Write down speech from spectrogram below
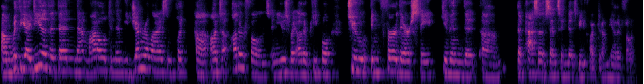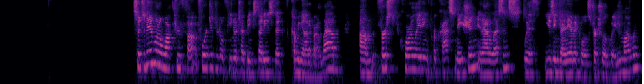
Um, with the idea that then that model can then be generalized and put uh, onto other phones and used by other people to infer their state given that um, the passive sensing that's being collected on the other phone. So today I want to walk through four digital phenotyping studies that coming out of our lab. Um, first correlating procrastination in adolescence with using dynamical structural equation modeling.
